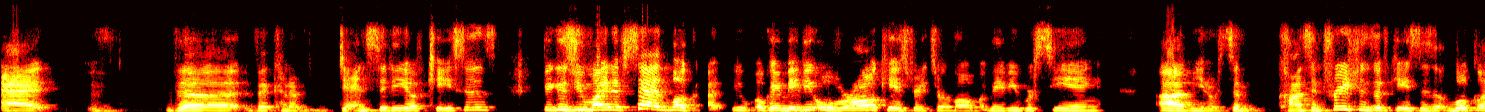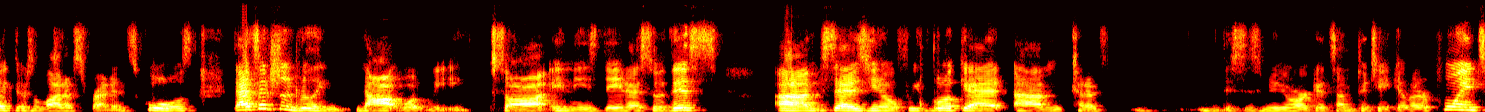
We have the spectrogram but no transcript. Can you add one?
at the the kind of density of cases because you might have said look uh, okay maybe overall case rates are low but maybe we're seeing um, you know, some concentrations of cases that look like there's a lot of spread in schools. That's actually really not what we saw in these data. So this um, says, you know, if we look at um, kind of, this is New York at some particular point,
